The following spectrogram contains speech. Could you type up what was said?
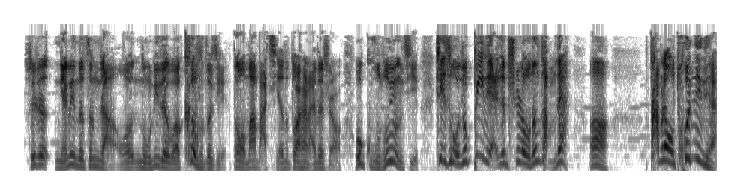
随着年龄的增长，我努力的我克服自己。等我妈把茄子端上来的时候，我鼓足勇气，这次我就闭着眼睛吃了，我能怎么的啊？大不了我吞进去。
